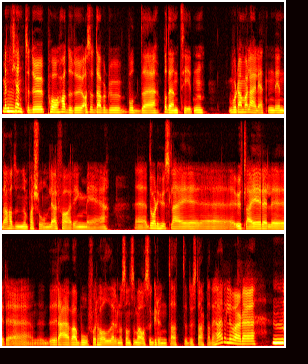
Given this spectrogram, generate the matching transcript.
Men Mm. kjente du på, hadde du, altså der hvor du bodde på den tiden, hvordan var leiligheten din da? Hadde du noen personlig erfaring med eh, dårlig husleier, eh, utleier eller eh, ræva boforhold eller noe sånt som var også grunnen til at du starta det her, eller var det Mm,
